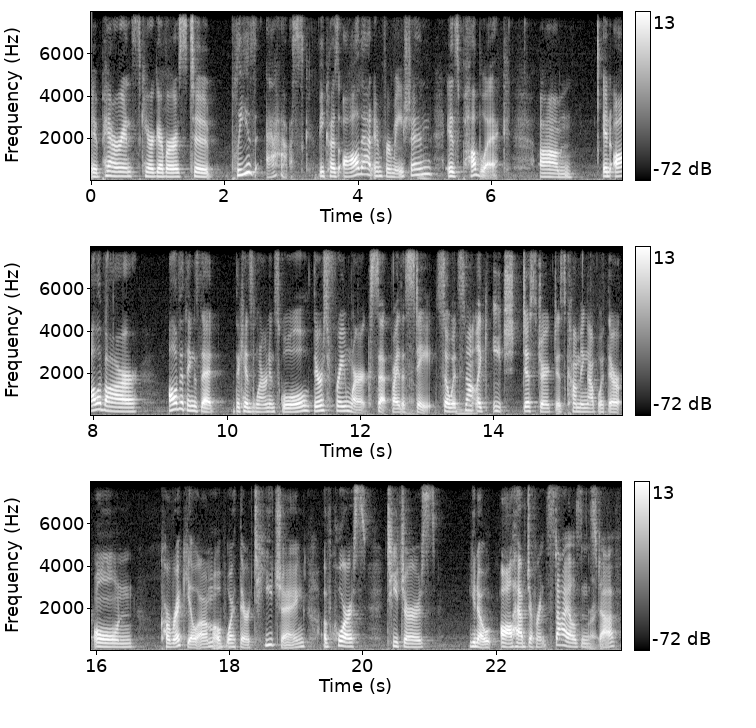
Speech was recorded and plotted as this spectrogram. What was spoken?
eh, parents, caregivers to please ask because all that information is public. Um, in all of our all of the things that the kids learn in school, there's frameworks set by the state. So it's not like each district is coming up with their own curriculum of what they're teaching. Of course, teachers, you know, all have different styles and Right. stuff.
